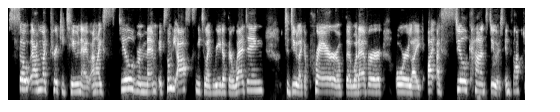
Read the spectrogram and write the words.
so I'm like 32 now and I still remember if somebody asks me to like read at their wedding to do like a prayer of the whatever or like I, I still can't do it. In fact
